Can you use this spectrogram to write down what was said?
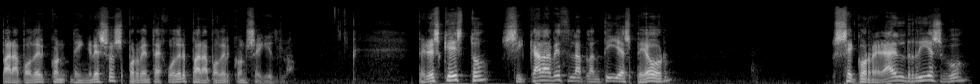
para poder de ingresos por venta de jugadores para poder conseguirlo. Pero es que esto, si cada vez la plantilla es peor, se correrá el riesgo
